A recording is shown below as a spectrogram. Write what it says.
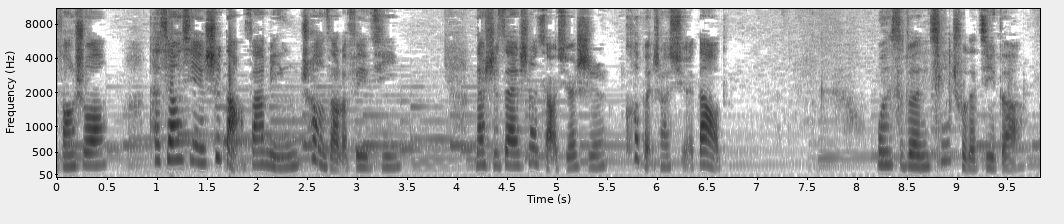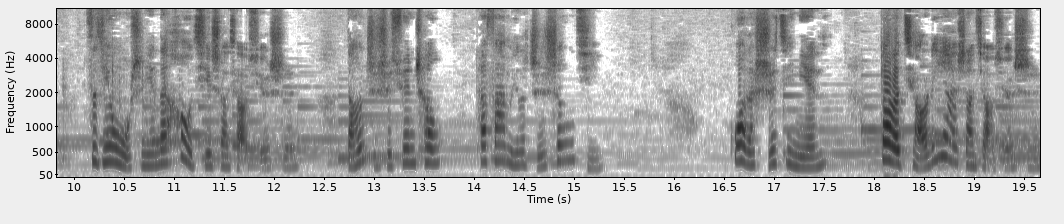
方说，他相信是党发明创造了飞机，那是在上小学时课本上学到的。温斯顿清楚地记得，自己五十年代后期上小学时，党只是宣称他发明了直升机。过了十几年，到了乔利亚上小学时，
